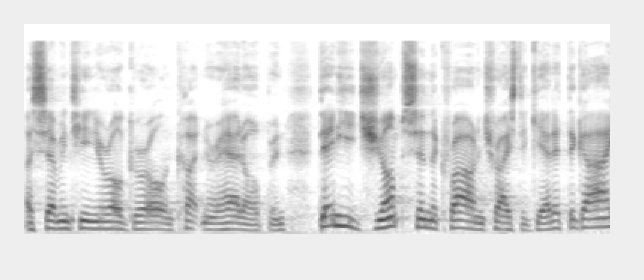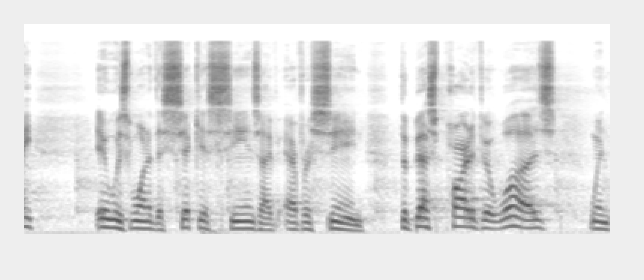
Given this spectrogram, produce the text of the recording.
a 17 year old girl and cutting her head open. Then he jumps in the crowd and tries to get at the guy. It was one of the sickest scenes I've ever seen. The best part of it was when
